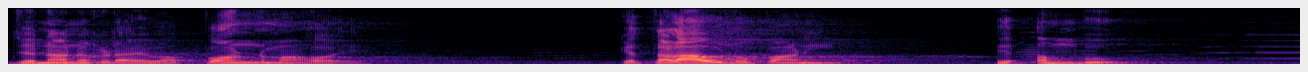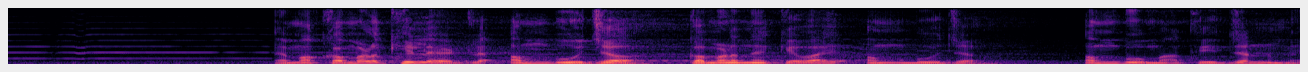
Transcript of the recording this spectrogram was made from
જે નાનકડા એવા પોન્ડમાં હોય કે તળાવનું પાણી એ અંબુ. એમાં કમળ ખીલે એટલે અંબુજ કમળને કહેવાય અંબુજ અંબુમાંથી જન્મે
